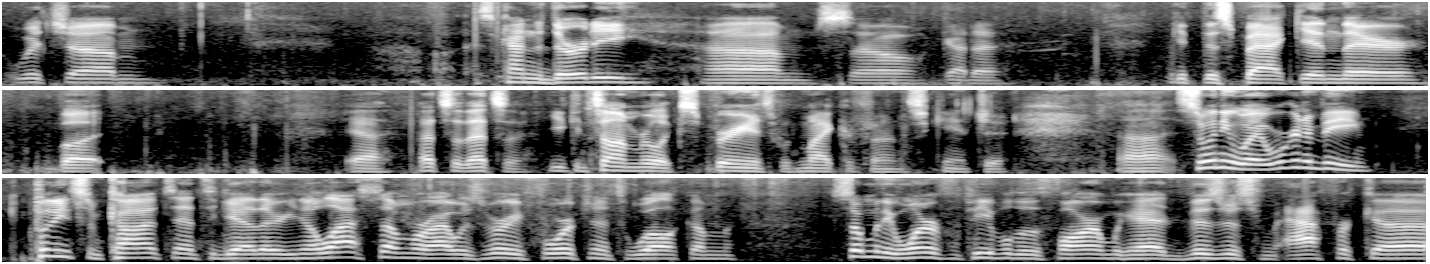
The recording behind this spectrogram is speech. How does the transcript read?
which um, is kind of dirty. Um, so gotta get this back in there. But yeah, that's a that's a. You can tell I'm real experienced with microphones, can't you? Uh, so anyway, we're gonna be putting some content together. You know, last summer I was very fortunate to welcome so many wonderful people to the farm. We had visitors from Africa,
